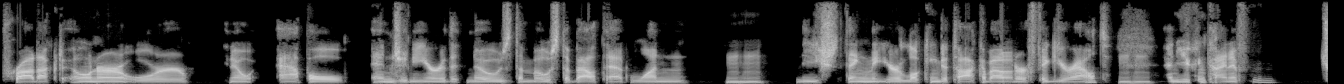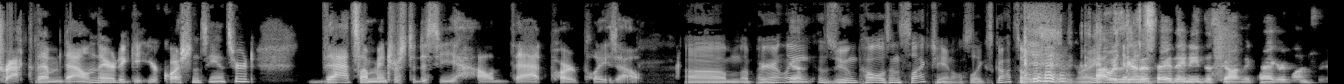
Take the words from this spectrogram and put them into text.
product owner or you know Apple engineer that knows the most about that one mm-hmm. niche thing that you're looking to talk about or figure out Mm-hmm. and you can kind of Mhm. track them down there to get your questions answered that's i'm interested to see how that part plays out Um, apparently, Yeah. Zoom calls and Slack channels, like Scott's always doing, right? I was gonna say they need the Scott McTaggart lunchroom.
